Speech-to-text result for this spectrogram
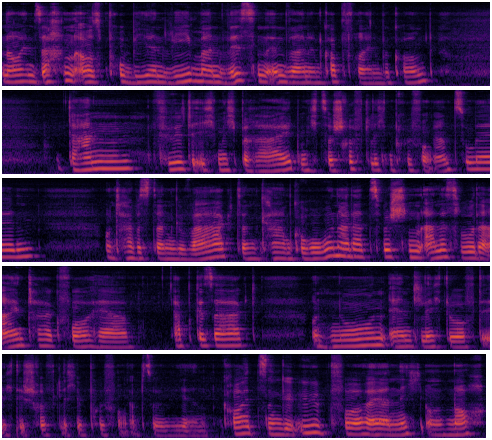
neuen Sachen ausprobieren, wie man Wissen in seinen Kopf reinbekommt dann fühlte ich mich bereit, mich zur schriftlichen Prüfung anzumelden und habe es dann gewagt. Dann kam Corona dazwischen, alles wurde einen Tag vorher abgesagt und nun endlich durfte ich die schriftliche Prüfung absolvieren. Kreuzen geübt vorher nicht und noch.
